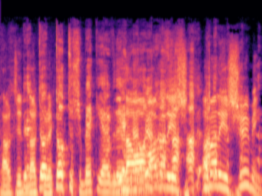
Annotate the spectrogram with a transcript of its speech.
no, it didn't. No, Do- Dr. Shebeki over there. No, I'm, I'm only, I'm only assuming.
